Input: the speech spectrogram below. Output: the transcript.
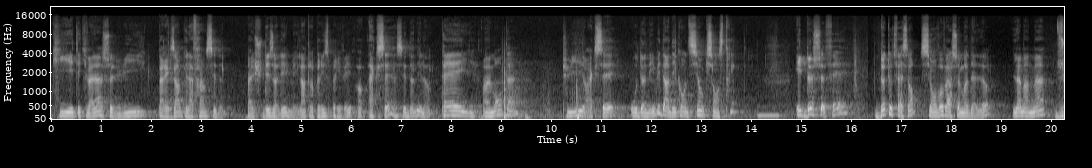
qui est équivalent à celui, par exemple, que la France s'est donné. Ben, je suis désolé, mais l'entreprise privée a accès à ces données-là, paye un montant, puis a accès aux données, mais dans des conditions qui sont strictes. Et de ce fait, de toute façon, si on va vers ce modèle-là, l'amendement du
